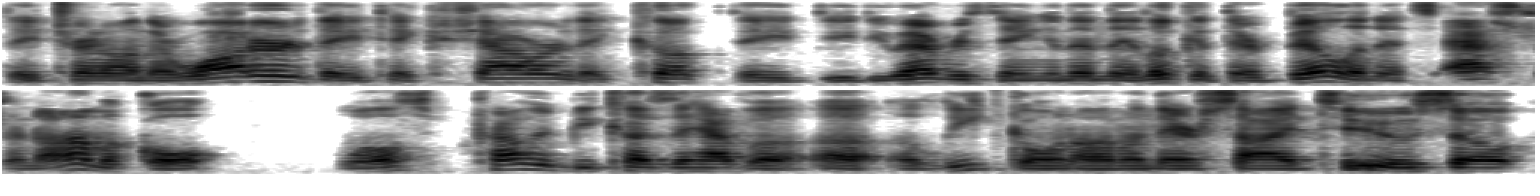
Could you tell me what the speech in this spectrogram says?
they turn on their water they take a shower they cook they, they do everything and then they look at their bill and it's astronomical well, it's probably because they have a, a, a leak going on on their side too. So,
